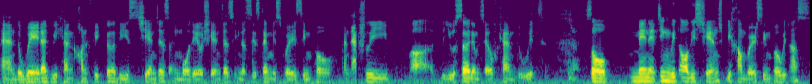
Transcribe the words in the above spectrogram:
And the way that we can configure these changes and model changes in the system is very simple. And actually, uh, the user themselves can do it. Yeah. So managing with all these change become very simple with us.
